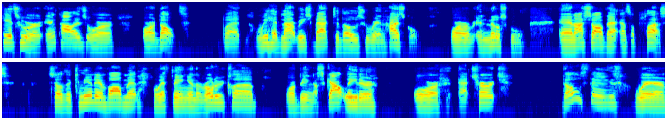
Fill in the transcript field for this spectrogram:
kids who were in college or or adults, but we had not reached back to those who were in high school or in middle school, and I saw that as a plus. So the community involvement with being in the Rotary Club or being a scout leader or at church, those things where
